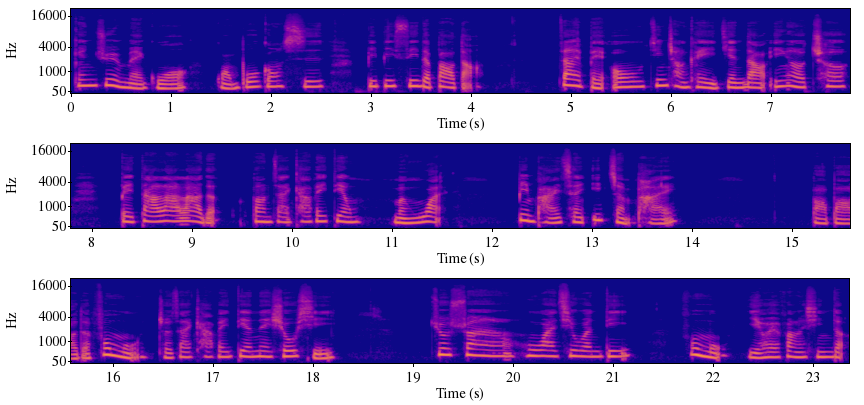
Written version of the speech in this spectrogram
根据美国广播公司 BBC 的报道，在北欧经常可以见到婴儿车。被大辣辣的放在咖啡店门外，并排成一整排。宝宝的父母则在咖啡店内休息。就算户外气温低，父母也会放心的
